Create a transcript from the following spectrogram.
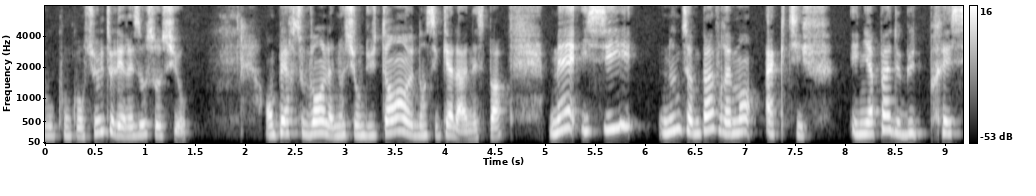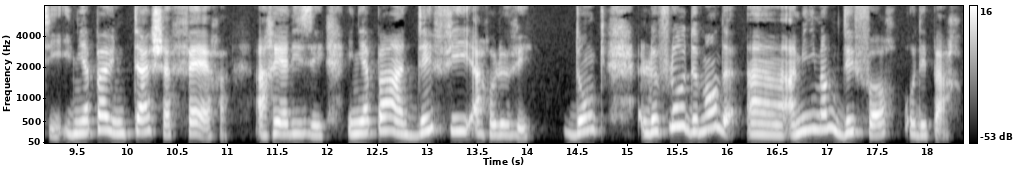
ou qu'on consulte les réseaux sociaux. On perd souvent la notion du temps dans ces cas-là, n'est-ce pas? Mais ici, nous ne sommes pas vraiment actifs. Il n'y a pas de but précis, il n'y a pas une tâche à faire, à réaliser, il n'y a pas un défi à relever. Donc, le flow demande un, minimum d'effort au départ.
